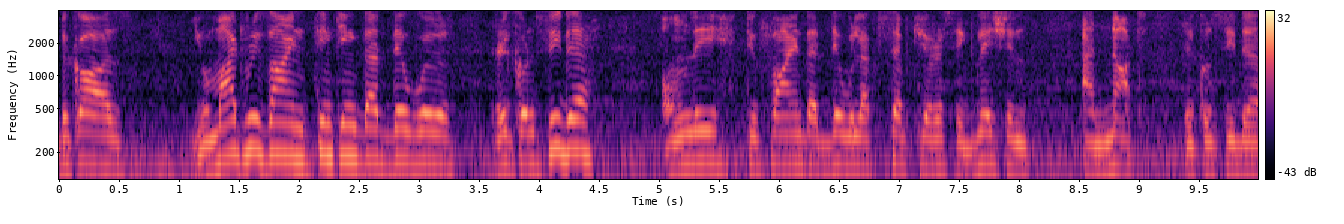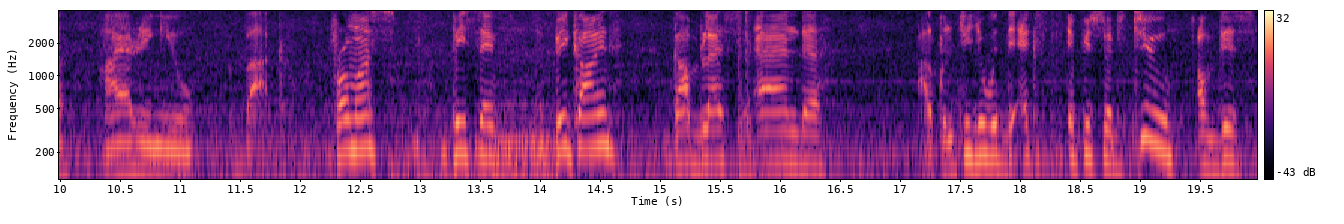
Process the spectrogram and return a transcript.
because you might resign thinking that they will reconsider only to find that they will accept your resignation and not reconsider hiring you back. From us, be safe, be kind, God bless. And uh, I'll continue with the episode two of this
